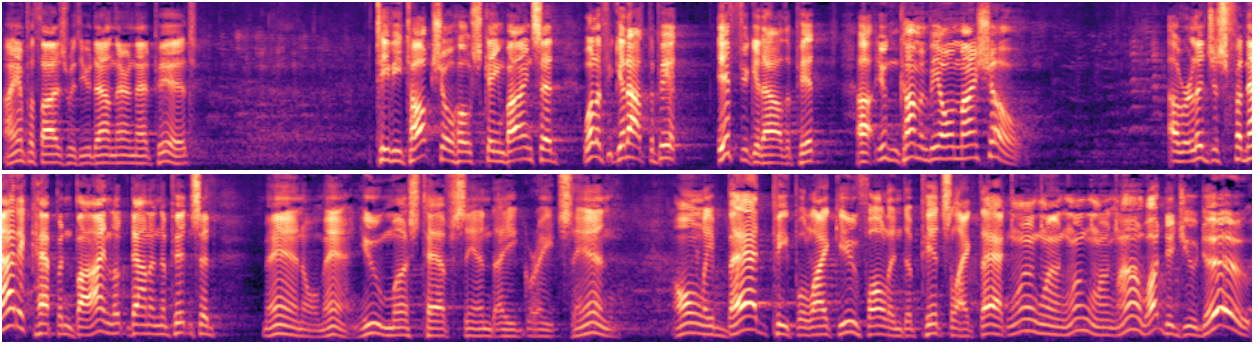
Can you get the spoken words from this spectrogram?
I empathize with you down there in that pit. TV talk show host came by and said, Well, if you get out the pit, if you get out of the pit, uh, you can come and be on my show. A religious fanatic happened by and looked down in the pit and said, Man, oh man, you must have sinned a great sin. Only bad people like you fall into pits like that. What did you do?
